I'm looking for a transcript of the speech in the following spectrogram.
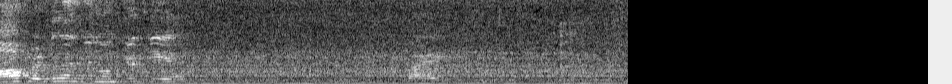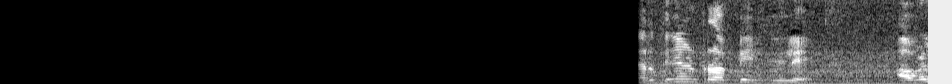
ആ ഫ്രണ്ട് തന്നെ നോക്കി നോക്കിയേ ഡ്രോപ്പ് ചെയ്തില്ലേ അവൾ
